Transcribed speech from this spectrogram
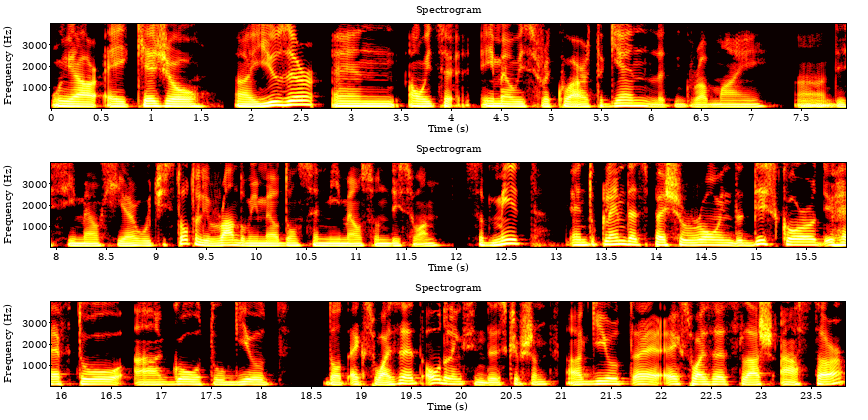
we are a casual uh, user and oh it's a, email is required again, let me grab my uh, this email here, which is totally random email, don't send me emails on this one. Submit, and to claim that special role in the Discord, you have to uh, go to guild xyz all the links in the description uh, guild uh, xyz slash astar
